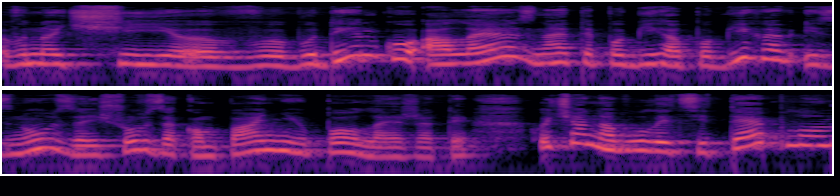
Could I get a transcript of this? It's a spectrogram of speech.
вночі в будинку, але, знаєте, побігав, побігав і знов зайшов за компанію полежати. Хоча на вулиці тепло,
